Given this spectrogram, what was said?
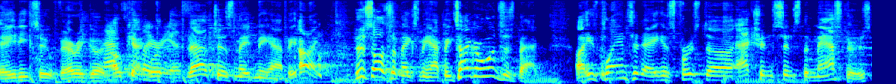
82. Very good. That's okay. well, hilarious. that just made me happy. All right. This also makes me happy. Tiger Woods is back. Uh, he's playing today, his first uh, action since the Masters.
